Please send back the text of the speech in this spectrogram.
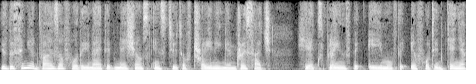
is the senior advisor for the United Nations Institute of Training and Research. He explains the aim of the effort in Kenya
